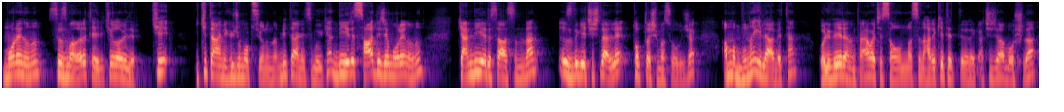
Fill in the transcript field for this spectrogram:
Moreno'nun sızmaları tehlikeli olabilir. Ki iki tane hücum opsiyonundan bir tanesi buyken diğeri sadece Moreno'nun kendi yarı sahasından hızlı geçişlerle top taşıması olacak. Ama buna ilaveten Oliveira'nın Fenerbahçe savunmasını hareket ettirerek açacağı boşluğa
